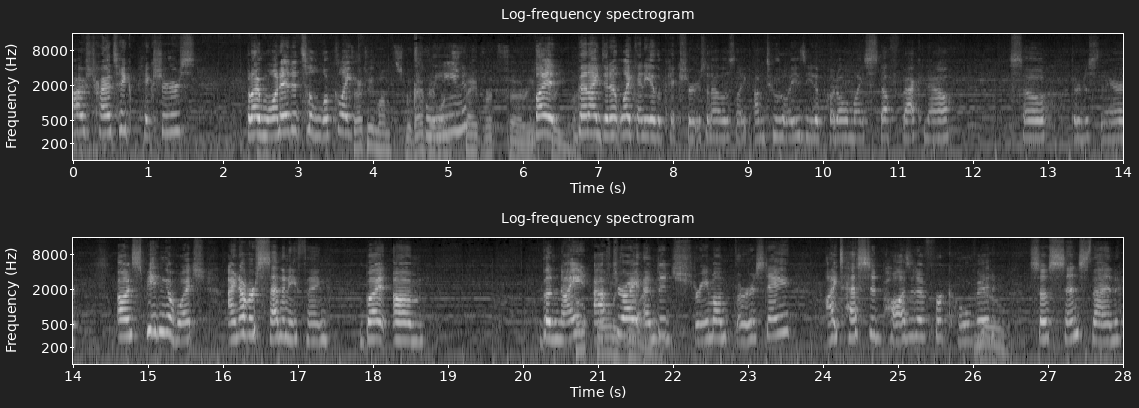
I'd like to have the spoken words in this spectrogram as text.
I was trying to take pictures, but I wanted it to look like 30 months with clean, favorite furry but streamer. then I didn't like any of the pictures, and I was like, I'm too lazy to put all my stuff back now. So they're just there. Oh, and speaking of which, I never said anything, but um, the night Hope after I well. ended stream on Thursday, I tested positive for COVID. Yo. So since then,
